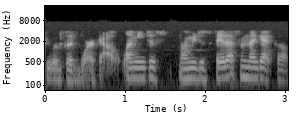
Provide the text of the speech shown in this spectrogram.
to a good workout. Let me just let me just say that from the get go.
